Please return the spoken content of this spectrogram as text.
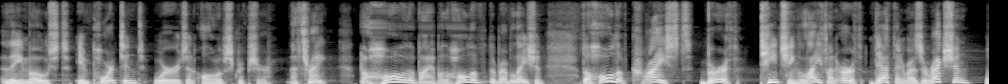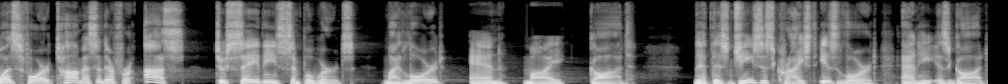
the most important words in all of Scripture. That's right. The whole of the Bible, the whole of the Revelation, the whole of Christ's birth, teaching, life on earth, death, and resurrection was for Thomas and therefore us to say these simple words My Lord and my God that this Jesus Christ is Lord and He is God,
